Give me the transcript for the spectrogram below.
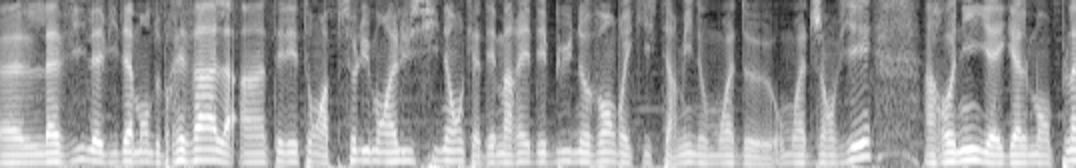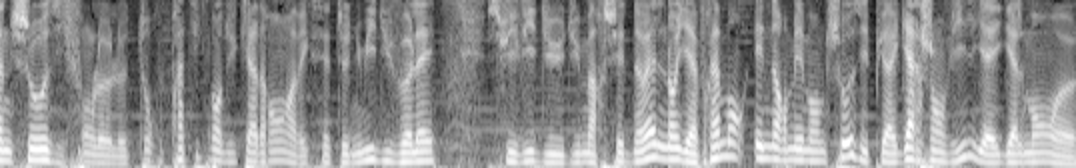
Euh, la ville évidemment de Bréval a un téléthon absolument hallucinant qui a démarré début novembre et qui se termine au mois de au mois de janvier. À Rony, il y a également plein de choses. Ils font le, tour pratiquement du cadran avec cette nuit du volet suivi du, du marché de Noël. Non, il y a vraiment énormément de choses. Et puis à Gargenville, il y a également euh,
